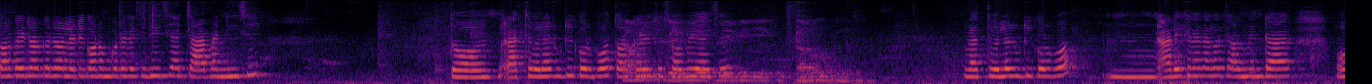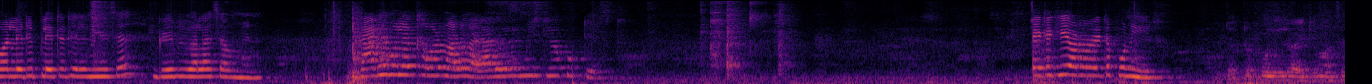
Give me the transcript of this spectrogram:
তরকারি টরকারি অলরেডি গরম করে রেখে দিয়েছি, আর চা বানিয়েছি। তো রাত্রেবেলা রুটি করব, তরকারি তো সবই আছে। রাত্রেবেলা রুটি করব। আর এখানে দেখো চাউমিনটা অলরেডি প্লেটে ঢেলে নিয়েছে, গ্রেভিওয়ালা চাউমিন। রাধে বলে খাবার ভালো হয় রাধে বলে মিষ্টিও খুব টেস্ট এটা কি অর্ডার এটা পনির? এটা একটা পনির আইটেম আছে।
